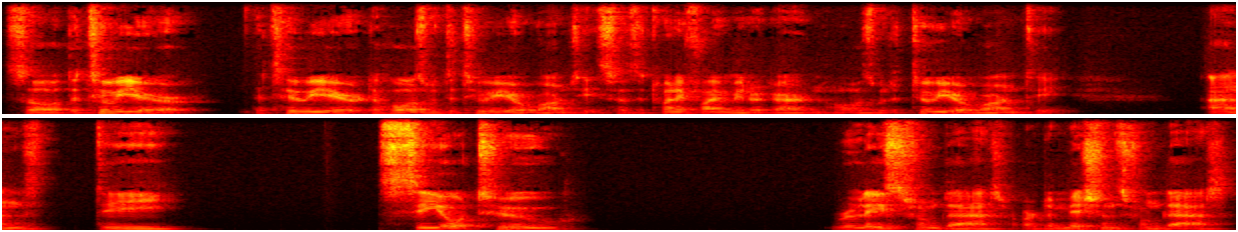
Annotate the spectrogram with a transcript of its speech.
So the two year, the two year, the hose with the two year warranty. So it's a 25 meter garden hose with a two year warranty and the CO2 released from that or the emissions from that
